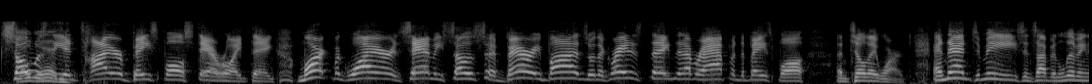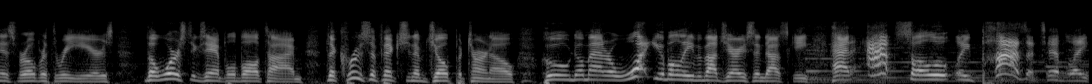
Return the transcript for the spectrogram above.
So They was did. the entire baseball steroid thing. Mark McGwire and Sammy Sosa and Barry Bonds were the greatest thing that ever happened to baseball until they weren't. And then, to me, since I've been living this for over three years, the worst example of all time, the crucifixion of Joe Paterno, who, no matter what you believe about Jerry Sandusky, had absolutely, positively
